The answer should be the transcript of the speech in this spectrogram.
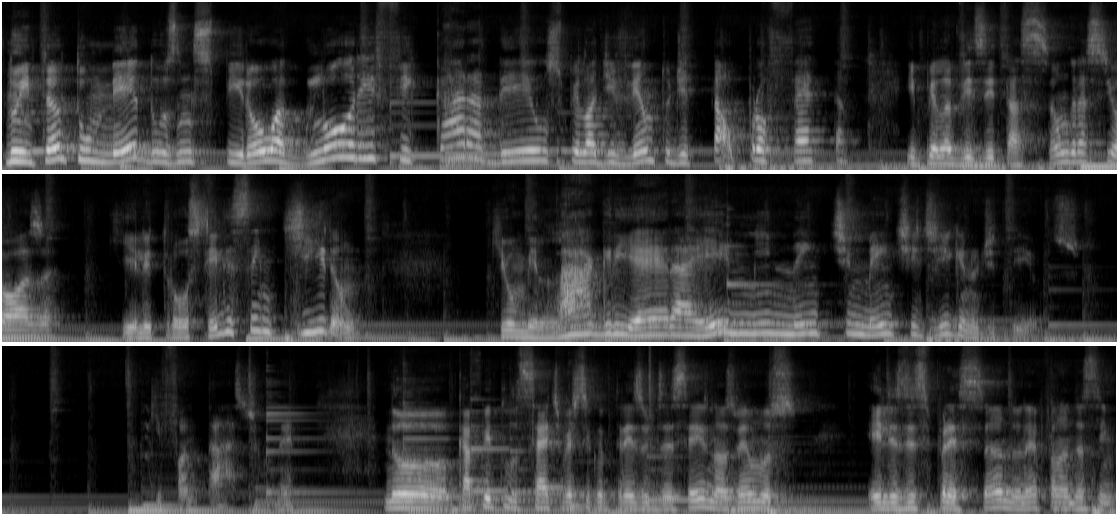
No entanto, o medo os inspirou a glorificar a Deus pelo advento de tal profeta e pela visitação graciosa que ele trouxe. Eles sentiram que o milagre era eminentemente digno de Deus. Que fantástico, né? No capítulo 7, versículo 13 e 16, nós vemos eles expressando, né, falando assim:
